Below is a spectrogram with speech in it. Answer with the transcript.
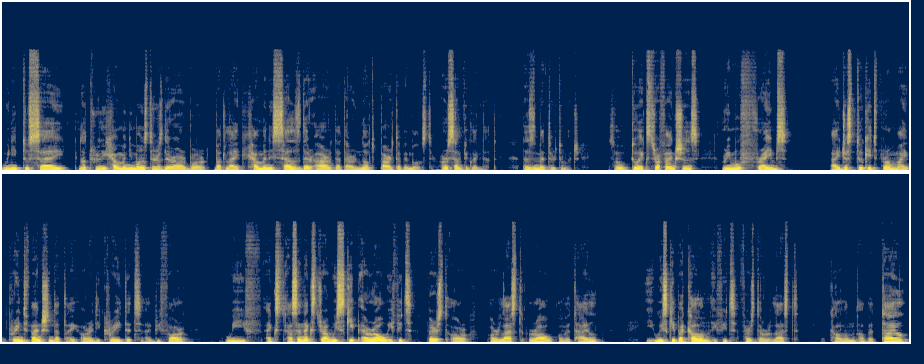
we need to say not really how many monsters there are, but, but like how many cells there are that are not part of a monster or something like that. Doesn't matter too much. So two extra functions, remove frames. I just took it from my print function that I already created uh, before. With as an extra, we skip a row if it's first or, or last row of a tile. We skip a column if it's first or last column of a tile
